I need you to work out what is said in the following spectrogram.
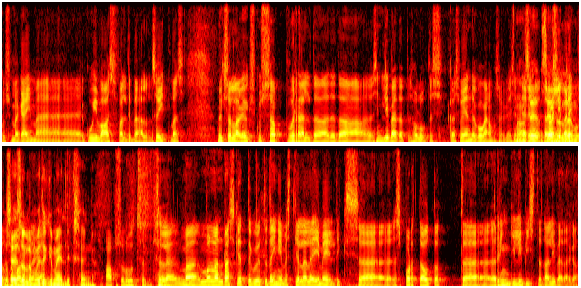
kus me käime kuiva asfaldi peal sõitmas, võiks olla ka üks, kus saab võrrelda teda siin libedates oludes, kasvõi enda kogemusega. no see, see sulle, see sulle muidugi meeldiks, on ju. absoluutselt, ma, mul on raske ette kujutada inimest, kellele ei meeldiks äh, sportautot Äh, ringi libistada libedaga.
